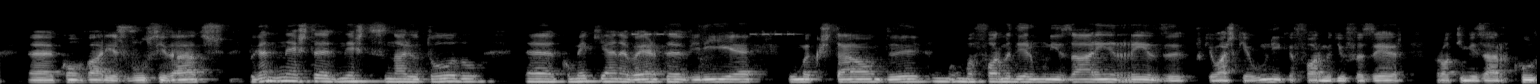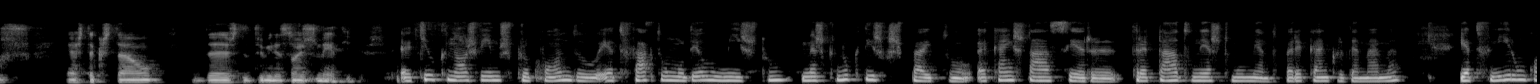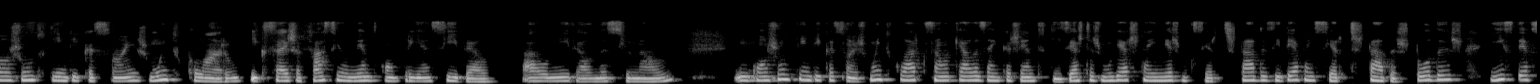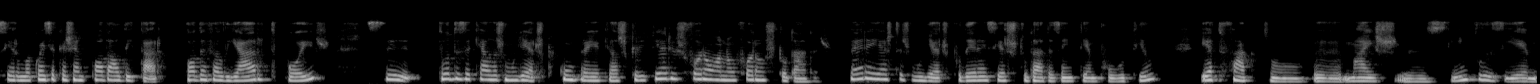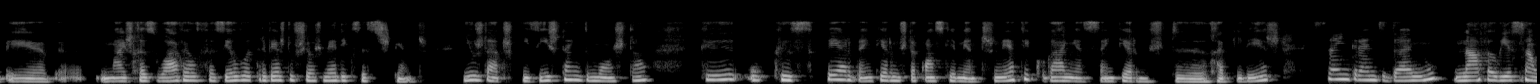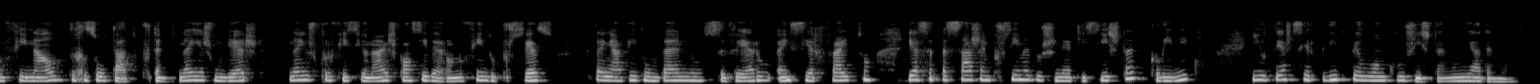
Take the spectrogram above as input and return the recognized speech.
com várias velocidades. Pegando nesta, neste cenário todo, como é que a Ana Berta viria uma questão de uma forma de harmonizar em rede, porque eu acho que é a única forma de o fazer para otimizar recursos, esta questão das determinações genéticas. Aquilo que nós vimos propondo é de facto um modelo misto, mas que no que diz respeito a quem está a ser tratado neste momento para câncer da mama, é definir um conjunto de indicações muito claro e que seja facilmente compreensível ao nível nacional, um conjunto de indicações muito claro que são aquelas em que a gente diz estas mulheres têm mesmo que ser testadas e devem ser testadas todas e isso deve ser uma coisa que a gente pode auditar, pode avaliar depois se todas aquelas mulheres que cumprem aqueles critérios foram ou não foram estudadas. Para estas mulheres poderem ser estudadas em tempo útil, é de facto eh, mais eh, simples e é, é mais razoável fazê-lo através dos seus médicos assistentes e os dados que existem demonstram que o que se perde em termos de aconselhamento genético ganha-se em termos de rapidez, sem grande dano na avaliação final de resultado. Portanto, nem as mulheres nem os profissionais consideram no fim do processo que tenha havido um dano severo em ser feito essa passagem por cima do geneticista clínico e o teste ser pedido pelo oncologista, nomeadamente.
